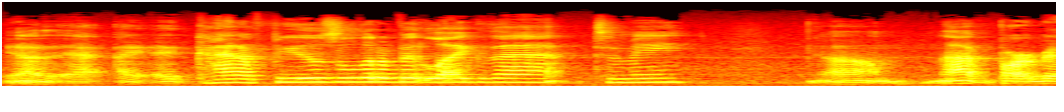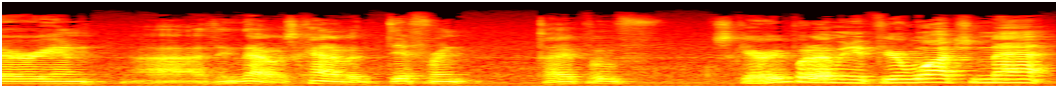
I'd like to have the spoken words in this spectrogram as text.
You know, I, it kind of feels a little bit like that to me. Um, not Barbarian. Uh, I think that was kind of a different type of scary. But I mean, if you're watching that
